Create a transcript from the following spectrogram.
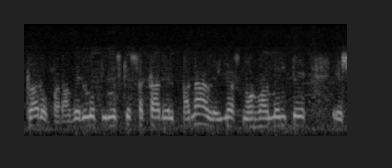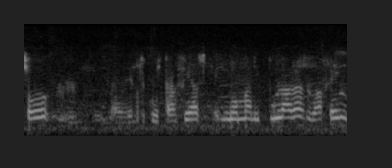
claro, para verlo tienes que sacar el panal. Ellas normalmente eso en circunstancias no manipuladas lo hacen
